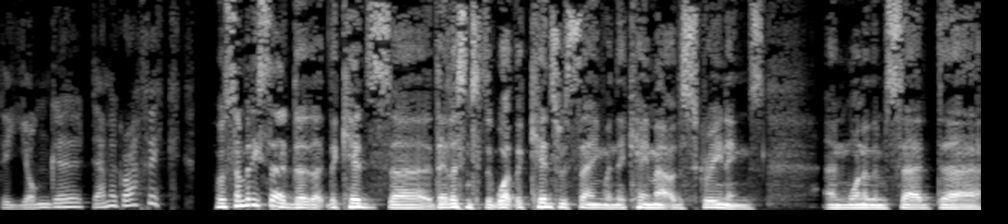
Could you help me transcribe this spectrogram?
the younger demographic. Well, somebody said that the kids, uh, they listened to the, what the kids were saying when they came out of the screenings. And one of them said, uh,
